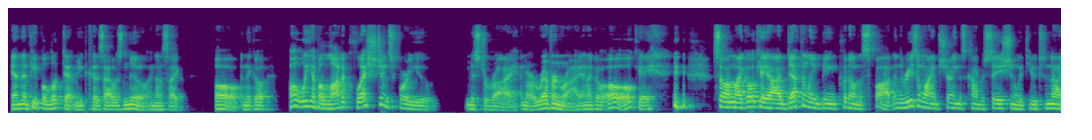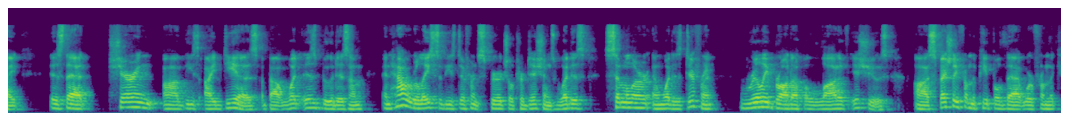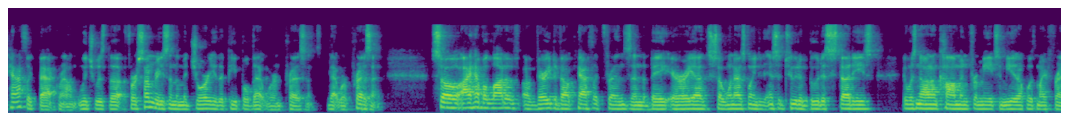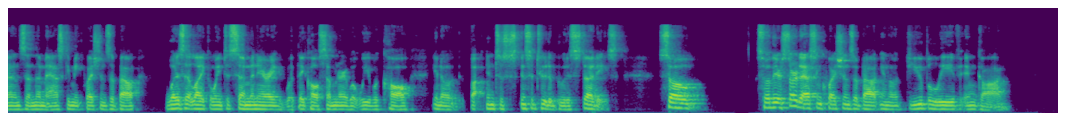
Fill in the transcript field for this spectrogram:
And then people looked at me because I was new. And I was like, oh, and they go, oh, we have a lot of questions for you, Mr. Rye and our Reverend Rye. And I go, oh, okay. so I'm like, okay, I'm definitely being put on the spot. And the reason why I'm sharing this conversation with you tonight is that sharing uh, these ideas about what is Buddhism and how it relates to these different spiritual traditions, what is similar and what is different, really brought up a lot of issues, uh, especially from the people that were from the Catholic background, which was the, for some reason, the majority of the people that were in present, that were present. So I have a lot of uh, very devout Catholic friends in the Bay Area. So when I was going to the Institute of Buddhist Studies, it was not uncommon for me to meet up with my friends and them asking me questions about what is it like going to seminary, what they call seminary, what we would call you know, into Institute of Buddhist Studies. So, so they started asking questions about, you know, do you believe in God?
